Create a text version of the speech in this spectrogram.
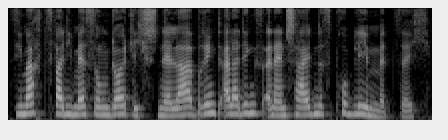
Sie macht zwar die Messungen deutlich schneller, bringt allerdings ein entscheidendes Problem mit sich.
